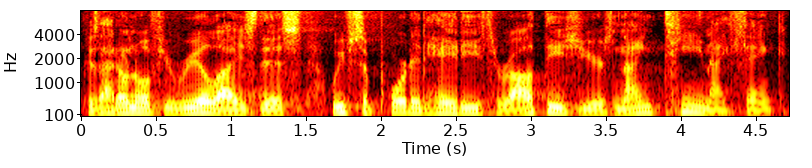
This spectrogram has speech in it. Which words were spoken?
Because I don't know if you realize this, we've supported Haiti throughout these years, 19, I think,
